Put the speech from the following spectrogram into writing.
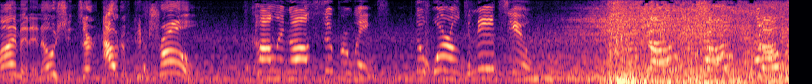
climate and oceans are out of control. Calling all Super Wings! The world needs you! Go, go, go,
